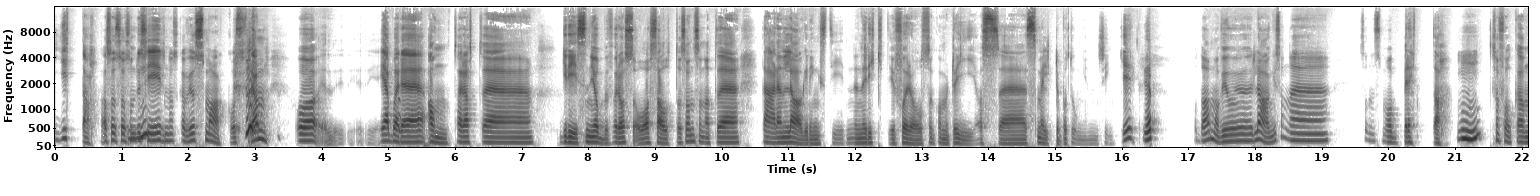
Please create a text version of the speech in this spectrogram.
gitt, da. Altså, sånn som du mhm. sier, nå skal vi jo smake oss fram. Og jeg bare antar at eh, grisen jobber for oss, og salt og sånn, sånn at det er den lagringstiden under riktige forhold som kommer til å gi oss eh, smelte på tungen-skinker. Yep. Og da må vi jo lage sånne, sånne små brett, da, mm. som folk kan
